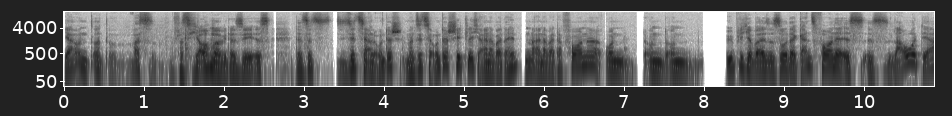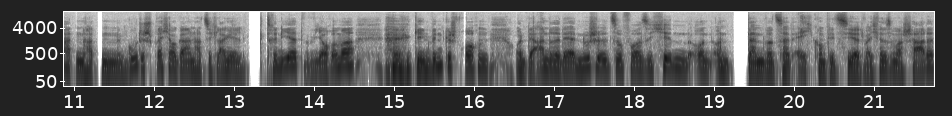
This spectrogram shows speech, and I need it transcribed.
Ja, und, und was, was ich auch mal wieder sehe, ist, da sitzt, sitzen alle unterschiedlich, man sitzt ja unterschiedlich, einer weiter hinten, einer weiter vorne und, und, und üblicherweise so, der ganz vorne ist, ist laut, ja, hat ein, hat ein gutes Sprechorgan, hat sich lange trainiert, wie auch immer, gegen Wind gesprochen und der andere, der nuschelt so vor sich hin und, und dann wird's halt echt kompliziert, weil ich finde es immer schade.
